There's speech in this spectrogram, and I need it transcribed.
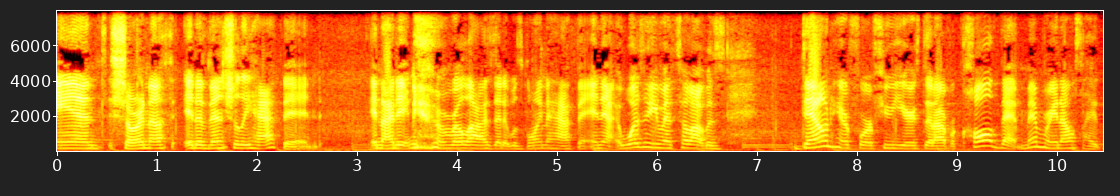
And sure enough, it eventually happened. And I didn't even realize that it was going to happen. And it wasn't even until I was down here for a few years that I recalled that memory. And I was like,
